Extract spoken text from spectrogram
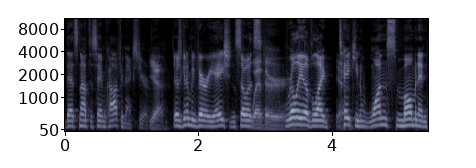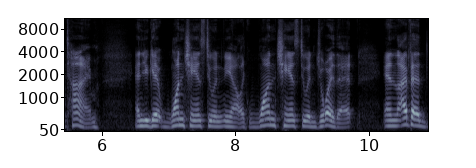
that's not the same coffee next year. Yeah. There's going to be variation. So it's Weather. really of like Yeah. taking one moment in time and you get one chance to, you know, like one chance to enjoy that. And I've had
